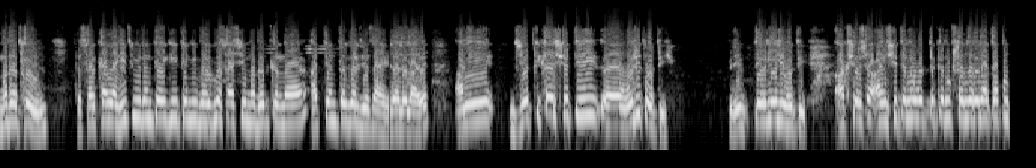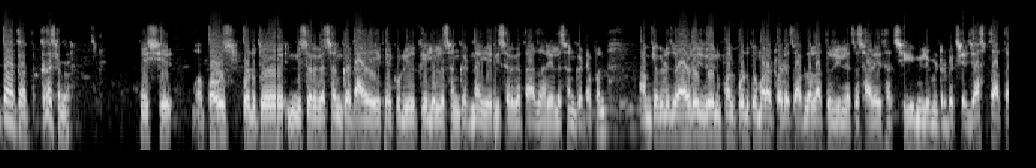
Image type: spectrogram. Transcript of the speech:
मदत होईल. तर सरकारला हीच विनंती आहे की त्यांनी भरघोस अशी मदत करणं अत्यंत गरजेचं आहे. झालेलं आहे. आणि जे ती काय शेती ओलीत होती म्हणजे पेरलेली होती अक्षरशः ऐंशी ते नव्वद टक्के नुकसान झालेलं आता आपण पाहतात. काय शे पाऊस पडतोय निसर्ग संकट आहे हे काही कोणी केलेलं संकट नाहीये निसर्गतः झालेलं संकट आहे. पण आमच्याकडे जो ऍव्हरेज रेनफॉल पडतो मराठवाड्याचा आपला लातूर जिल्ह्याचा साडेसातशे मिलीमीटरपेक्षा जास्त आता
